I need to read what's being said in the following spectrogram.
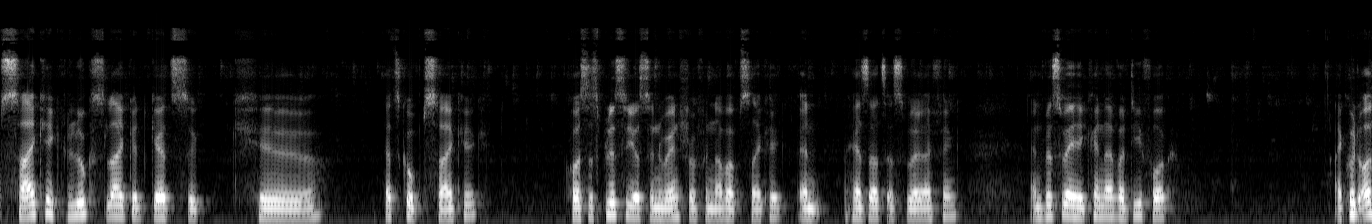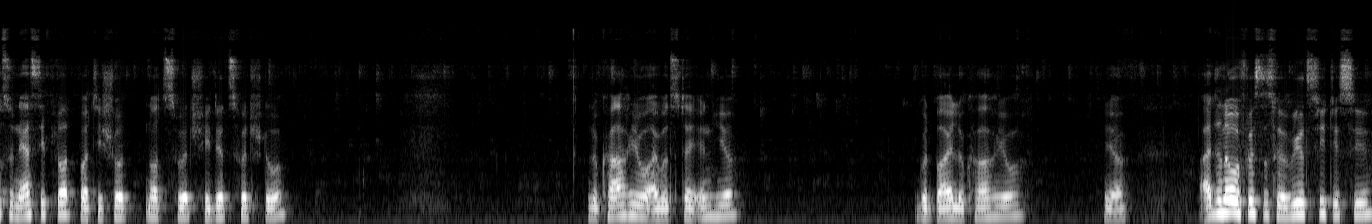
Psychic looks like it gets a kill. Let's go Psychic. Cause this Blissey is in range of another Psychic and Hazards as well, I think. And this way he can never defog. I could also nasty plot, but he should not switch. He did switch though. Lucario, I will stay in here. Goodbye, Lucario. Yeah. I don't know if this is a real CTC.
